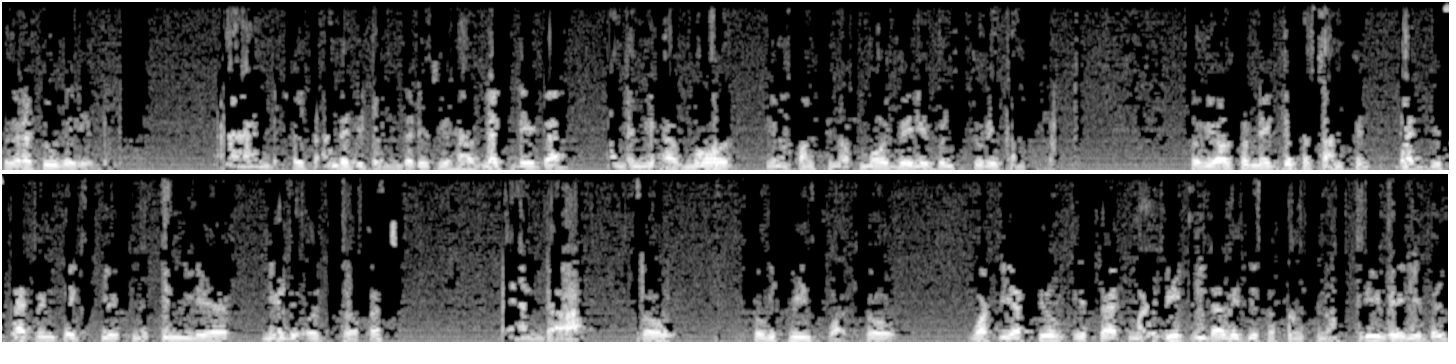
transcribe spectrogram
So there are two variables. And so it's underdetermined. That is, you have less data, and then you have more, you know, function of more variables to reconstruct. So we also make this assumption that the scattering takes place in a thin layer near the Earth's surface. And uh, so, so which means what? So what we assume is that my V tilde, which is a function of three variables,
